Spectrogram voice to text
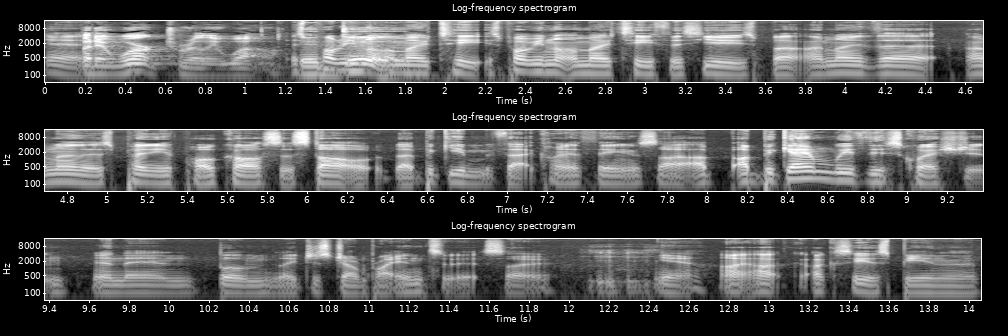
Yeah. But it worked really well. It's It probably not a motif. It's probably not a motif that's used, but I know that I know there's plenty of podcasts that start that begin with that kind of thing. It's like I, I began with this question, and then boom, they just jump right into it. So Mm-hmm. yeah, I, I I can see this being a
